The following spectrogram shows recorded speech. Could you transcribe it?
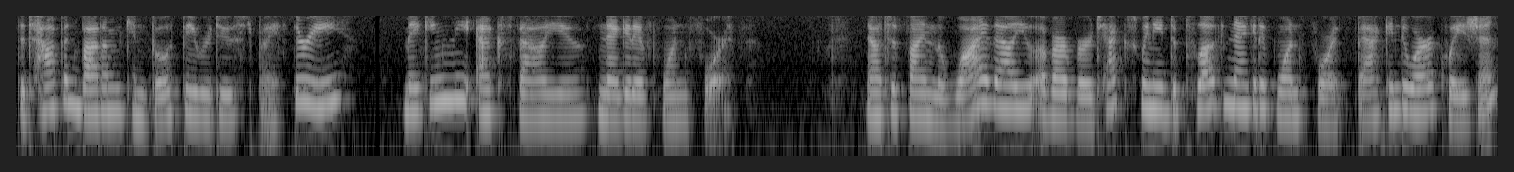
The top and bottom can both be reduced by 3, making the x value negative 1 fourth. Now to find the y value of our vertex, we need to plug negative 1 fourth back into our equation.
